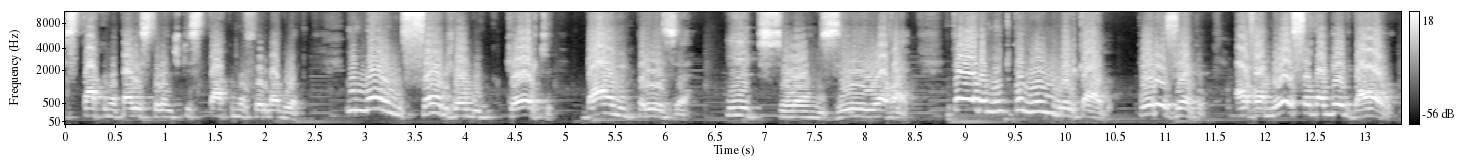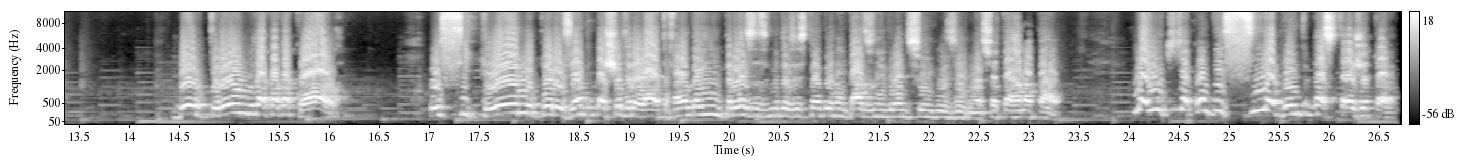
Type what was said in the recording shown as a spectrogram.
que está como palestrante, que está como formador. E não o Sérgio Albuquerque da empresa Y, Z e lá vai. Então era muito comum no mercado. Por exemplo, a Vanessa da Gerdau, Beltrano da Coca-Cola, o Ciclano, por exemplo, da Chevrolet. Estou falando aí em empresas muitas vezes estão implementadas no Rio Grande do Sul, inclusive, na sua terra natal. E aí o que, que acontecia dentro dessa trajetória?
